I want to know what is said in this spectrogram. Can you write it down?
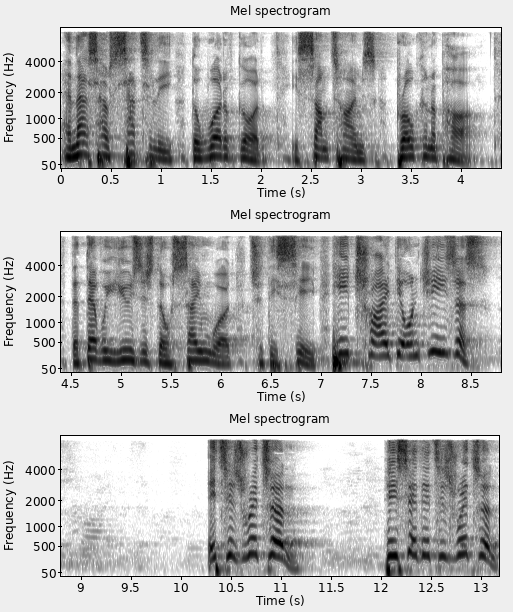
and that's how subtly the word of God is sometimes broken apart. The devil uses the same word to deceive. He tried it on Jesus. It is written. He said, It is written.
